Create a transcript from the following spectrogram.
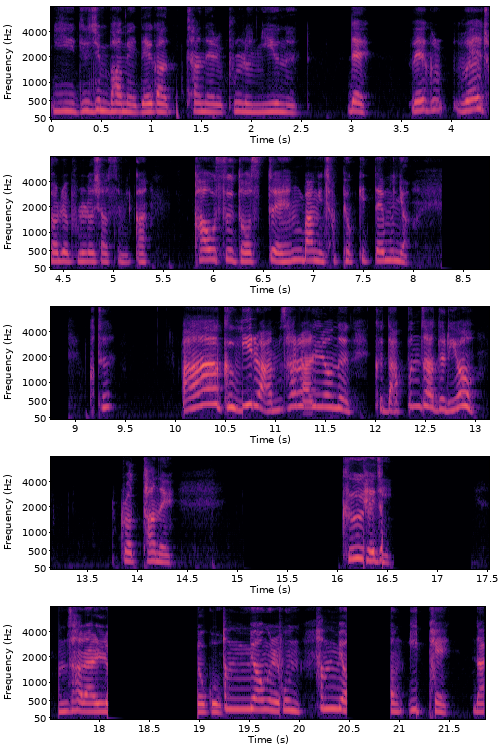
이 늦은 밤에 내가 자네를 부른 이유는 네. 왜, 그, 왜 저를 부르셨습니까? 카오스 더스트의 행방이 잡혔기 때문이요. 카트? 아, 그 위를 암살하려는 그 나쁜 자들이요? 그렇다네. 그 대장이 암살하려고 한 명을 본 한 명 입에 날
